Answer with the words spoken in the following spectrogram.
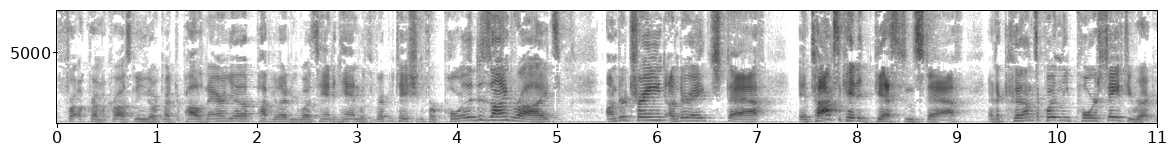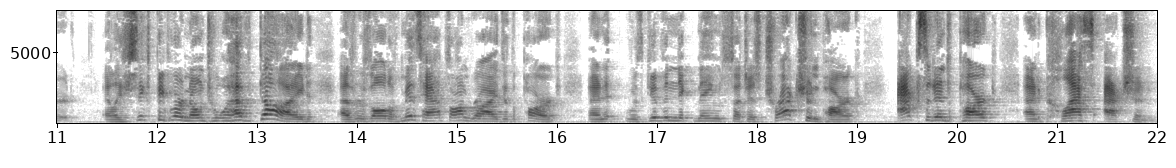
from across New York metropolitan area. Popularity was hand in hand with reputation for poorly designed rides, undertrained, underage staff, intoxicated guests and staff, and a consequently poor safety record. At least six people are known to have died as a result of mishaps on rides at the park, and it was given nicknames such as Traction Park, Accident Park, and Class Action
